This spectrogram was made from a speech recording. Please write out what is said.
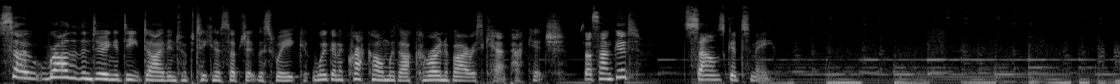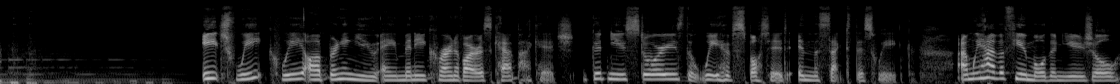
So, rather than doing a deep dive into a particular subject this week, we're going to crack on with our coronavirus care package. Does that sound good? Sounds good to me. Each week, we are bringing you a mini coronavirus care package. Good news stories that we have spotted in the sector this week. And we have a few more than usual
